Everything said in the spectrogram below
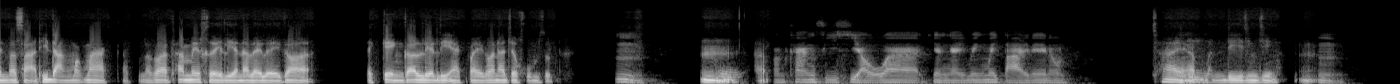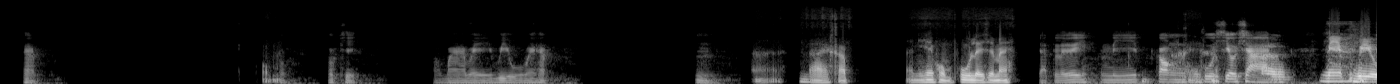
เป็นภาษาที่ดังมากๆ ครับ แล้วก็ถ้าไม่เคยเรียนอะไรเลยก็ แต่เก่งก็เรียน React ไปก็น่าจะคุ้มสุด อืม อืมครับค่อนข้างสีเขียวว่ายังไงไม่งไม่ตายแน่นอน ใช่ครับอืมมันดีจริงๆอืมอืมครับผมโอเคเอามาไปวิวไหมครับ อืม อ่า ได้ครับ อันนี้ให้ผมพูดเลยใช่ไหมจัดเลยอันนี้กล้องโอเคผู้เชี่ยวชาญเออเมฟวิว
